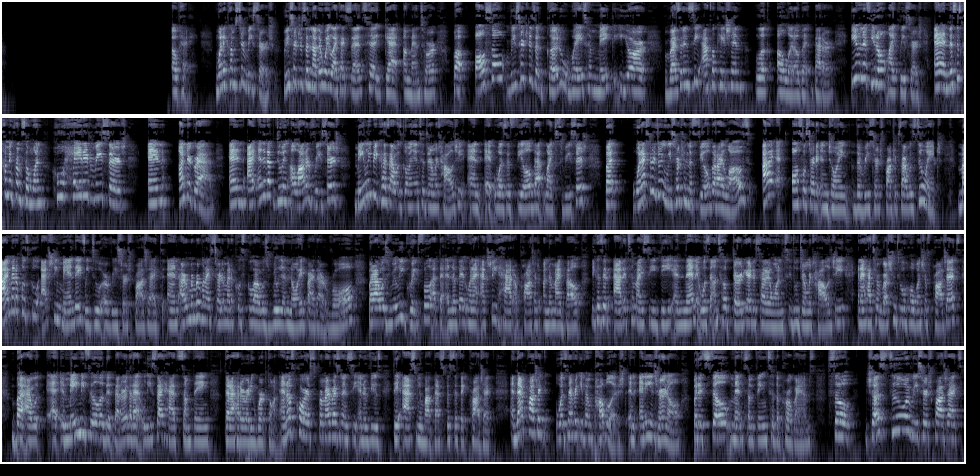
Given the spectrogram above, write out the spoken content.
Okay, when it comes to research, research is another way, like I said, to get a mentor, but also research is a good way to make your residency application look a little bit better, even if you don't like research. And this is coming from someone who hated research in undergrad. And I ended up doing a lot of research mainly because I was going into dermatology and it was a field that likes research. But when I started doing research in the field that I loved, I also started enjoying the research projects I was doing. My medical school actually mandates we do a research project. And I remember when I started medical school, I was really annoyed by that rule, but I was really grateful at the end of it when I actually had a project under my belt because it added to my CV. And then it wasn't until third year I decided I wanted to do dermatology and I had to rush into a whole bunch of projects. But I w- it made me feel a little bit better that at least I had something that I had already worked on. And of course, for my residency interviews, they asked me about that specific project. And that project was never even published in any journal, but it still meant something to the programs. So just do a research project.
